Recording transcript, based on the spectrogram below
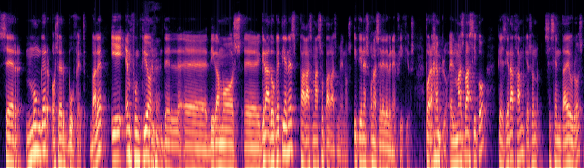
ser Munger o ser Buffett, ¿vale? Y en función del, eh, digamos, eh, grado que tienes, pagas más o pagas menos. Y tienes una serie de beneficios. Por ejemplo, el más básico, que es Graham, que son 60 euros,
